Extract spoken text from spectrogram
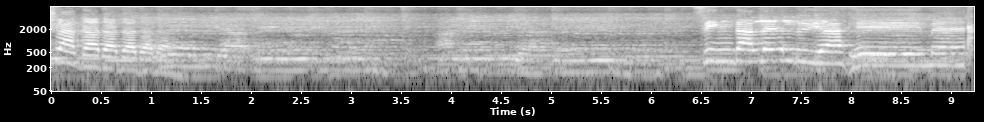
Shaga da da da da. Sing hallelujah, amen.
